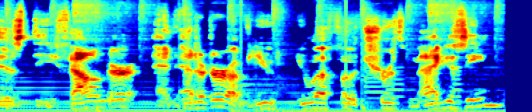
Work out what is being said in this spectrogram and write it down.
is the founder and editor of U- UFO Truth magazine,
